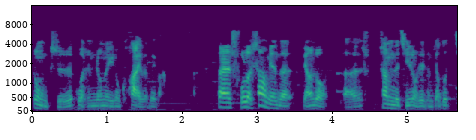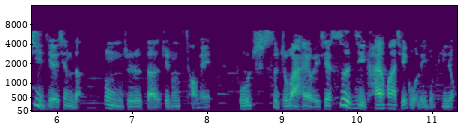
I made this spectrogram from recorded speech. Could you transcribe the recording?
种植过程中的一种快乐，对吧？当然，除了上面的两种，呃，上面的几种这种叫做季节性的种植的这种草莓，除此之外，还有一些四季开花结果的一种品种。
